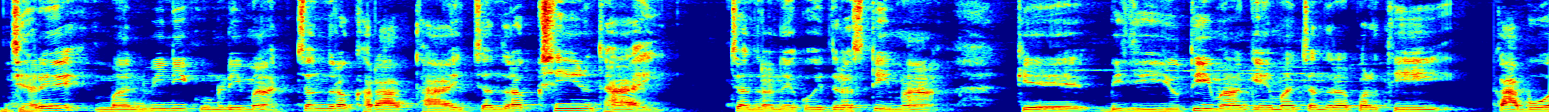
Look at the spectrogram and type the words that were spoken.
જ્યારે માનવીની કુંડળીમાં ચંદ્ર ખરાબ થાય, ચંદ્ર ક્ષીણ થાય, ચંદ્રને કોઈ દ્રષ્ટિમાં કે બીજી યુતિમાં કે એમાં ચંદ્ર પરથી કાબુ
